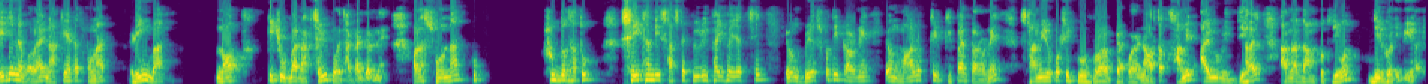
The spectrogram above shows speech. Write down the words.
এই জন্য বলা হয় নাকে একটা সোনার রিং বা নথ কিছু বা নাকছাবি পরে থাকার জন্য। অর্থাৎ সোনা খুব শুদ্ধ ধাতু, সেইখান দিয়ে শ্বাসটা পিউরিফাই হয়ে যাচ্ছে এবং বৃহস্পতির কারণে এবং মা লক্ষ্মীর কৃপার কারণে স্বামীর ওপর সেই কুপ্রভাবটা পড়ে না। অর্থাৎ স্বামীর আয়ু বৃদ্ধি হয়, আপনার দাম্পত্য জীবন দীর্ঘজীবী হয়।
